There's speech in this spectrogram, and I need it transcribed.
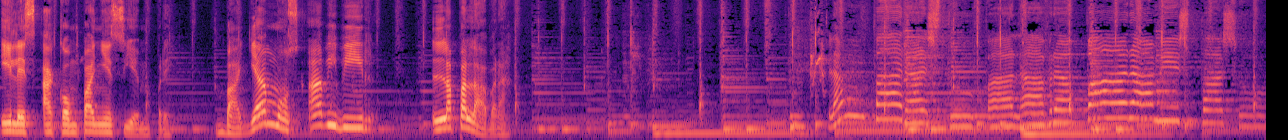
y les acompañe siempre. Vayamos a vivir la palabra. Lámpara es tu palabra para mis pasos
